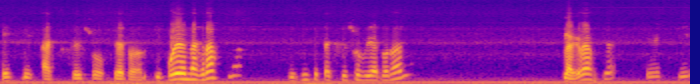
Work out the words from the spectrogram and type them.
este acceso peatonal. ¿Y cuál es la gracia que fija este acceso peatonal? La gracia es que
